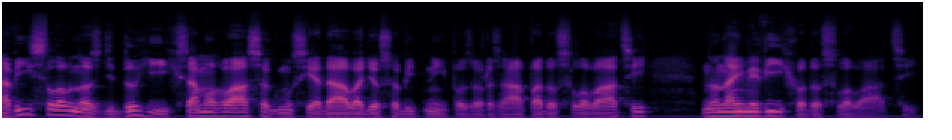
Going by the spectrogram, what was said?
Na výslovnosť dlhých samohlások musia dávať osobitný pozor západoslováci, no najmä východoslováci.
